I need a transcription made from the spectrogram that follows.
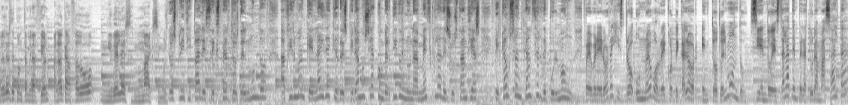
Niveles de contaminación han alcanzado niveles máximos. Los principales expertos del mundo afirman que el aire que respiramos se ha convertido en una mezcla de sustancias que causan cáncer de pulmón. Febrero registró un nuevo récord de calor en todo el mundo, siendo esta la temperatura más alta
